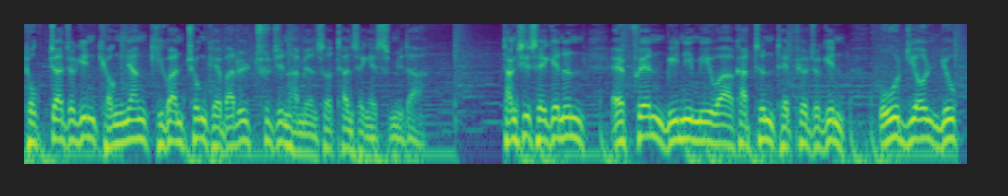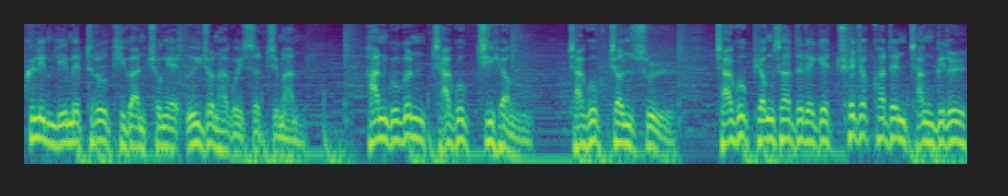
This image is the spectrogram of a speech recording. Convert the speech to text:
독자적인 경량 기관총 개발을 추진하면서 탄생했습니다. 당시 세계는 FN 미니미와 같은 대표적인 오디오 뉴클립 리미트로 기관총에 의존하고 있었지만 한국은 자국 지형, 자국 전술, 자국 병사들에게 최적화된 장비를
